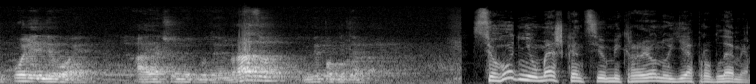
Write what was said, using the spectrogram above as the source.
у полі не воїн. А якщо ми будемо разом, ми побідемо. Сьогодні у мешканців мікрорайону є проблеми,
